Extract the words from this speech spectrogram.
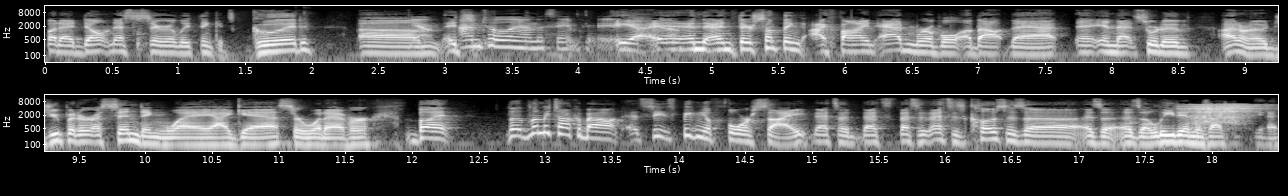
but I don't necessarily think it's good. Um, yeah, I'm totally on the same page. yeah, and and there's something I find admirable about that in that sort of I don't know Jupiter ascending way, I guess, or whatever. But let, let me talk about. See, speaking of foresight, that's a that's that's a, that's as close as a as a as a lead in as I can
